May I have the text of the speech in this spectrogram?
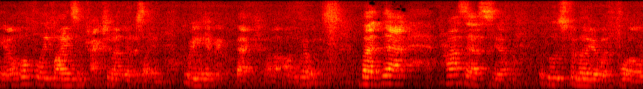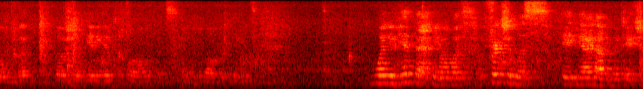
you know, hopefully find some traction on the other side where you can get back uh, on the road. but that process, you know, who's familiar with flow and the notion of getting into flow, that's kind of a developer thing. When you hit that, you know, with frictionless API documentation,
